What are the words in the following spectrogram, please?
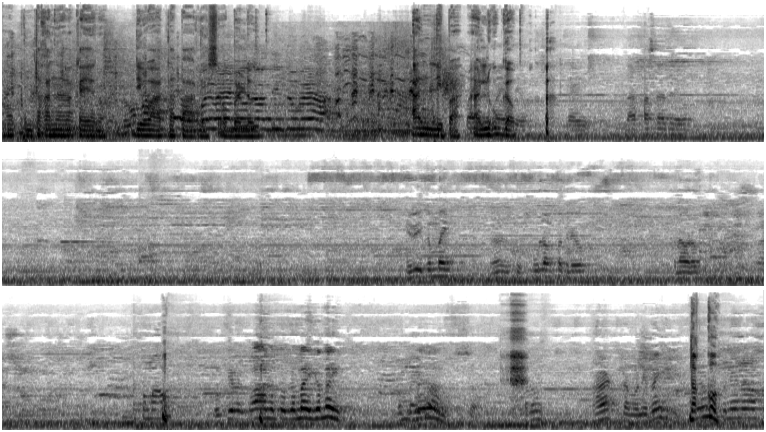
Ako, punta ka na lang kay ano, Diwata Paris, Overload. Anli pa, ang lugaw. Lapas na tayo. Hindi, gamay. Kulang pa tayo. Ano, ano? Huwag ka ano to, gamay, gamay. Gamay lang. Heart, naman ni Bay. Nako, Kunin na ako,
